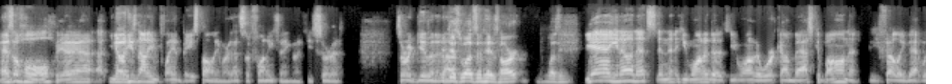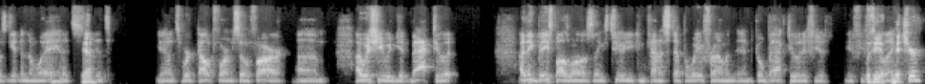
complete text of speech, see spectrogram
As a whole, yeah, you know he's not even playing baseball anymore. That's the funny thing. Like he's sort of sort of giving it, it up. just wasn't his heart? Wasn't yeah you know and that's and that he wanted to he wanted to work on basketball and that he felt like that was getting in the way and it's yeah. it's you know it's worked out for him so far. Um i wish he would get back to it. I think baseball is one of those things too you can kind of step away from and, and go back to it if you if you was he a like, pitcher?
